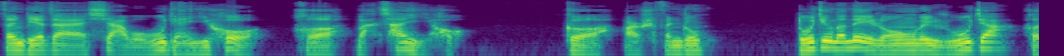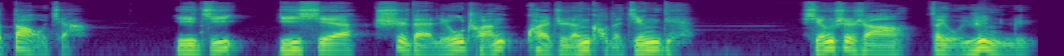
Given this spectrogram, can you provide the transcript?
分别在下午五点以后和晚餐以后，各二十分钟。读经的内容为儒家和道家，以及。一些世代流传、脍炙人口的经典，形式上则有韵律，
